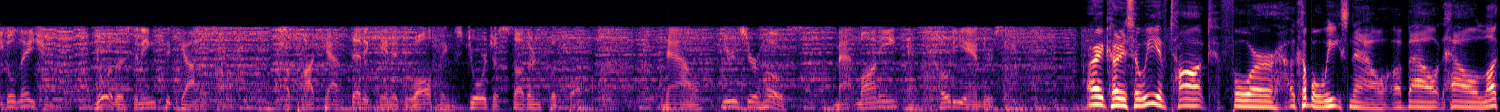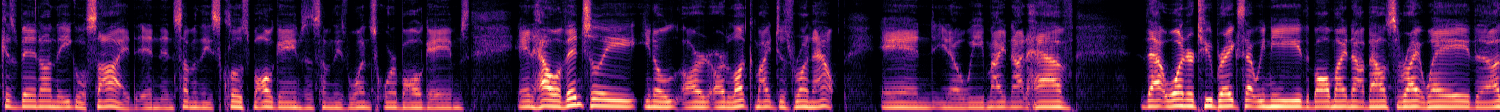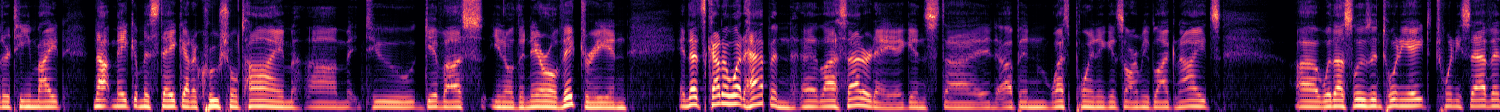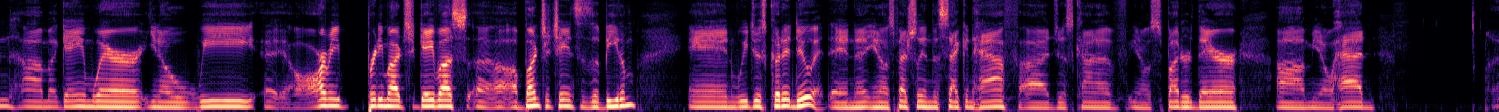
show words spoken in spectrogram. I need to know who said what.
Speaker 1: Eagle Nation. You're listening to Gotta Talk, a podcast dedicated to all things Georgia Southern football. Now, here's your hosts, Matt Monty and Cody Anderson.
Speaker 2: All right, Cody. So we have talked for a couple weeks now about how luck has been on the Eagles' side in, in some of these close ball games and some of these one-score ball games, and how eventually, you know, our our luck might just run out, and you know, we might not have that one or two breaks that we need. The ball might not bounce the right way. The other team might not make a mistake at a crucial time um, to give us, you know, the narrow victory. And and that's kind of what happened uh, last Saturday against uh, up in West Point against Army Black Knights. Uh, with us losing 28 to 27, um, a game where you know we uh, Army pretty much gave us a, a bunch of chances to beat them and we just couldn't do it. And uh, you know, especially in the second half, uh, just kind of you know sputtered there. Um, you know, had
